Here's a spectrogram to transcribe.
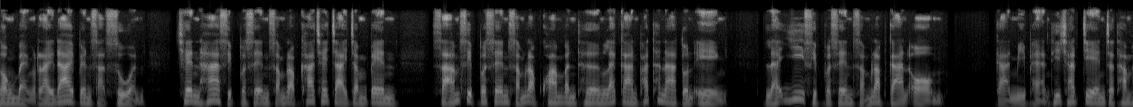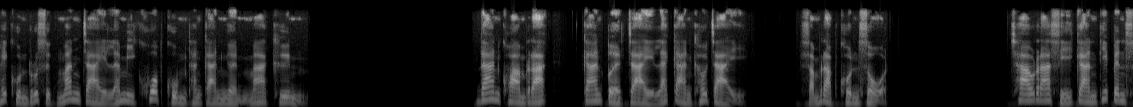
ลองแบ่งรายได้เป็นสัดส่วน เช่น 50%สำหรับค่าใช้จ่ายจำเป็น 30%สำหรับความบันเทิงและการพัฒนาตนเอง และ 20%สำหรับการออมการมีแผนที่ชัดเจนจะทำให้คุณรู้สึกมั่นใจและมีควบคุมทางการเงินมากขึ้น ด้านความรัก การเปิดใจและการเข้าใจสำหรับคนโสด ชาวราศีกันที่เป็นโส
